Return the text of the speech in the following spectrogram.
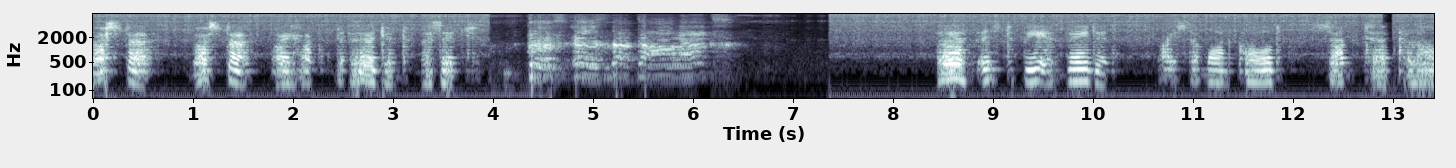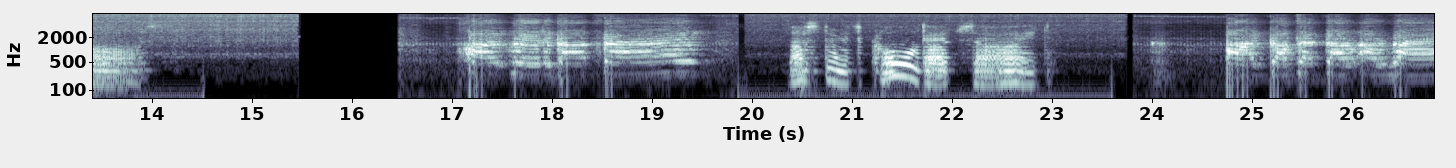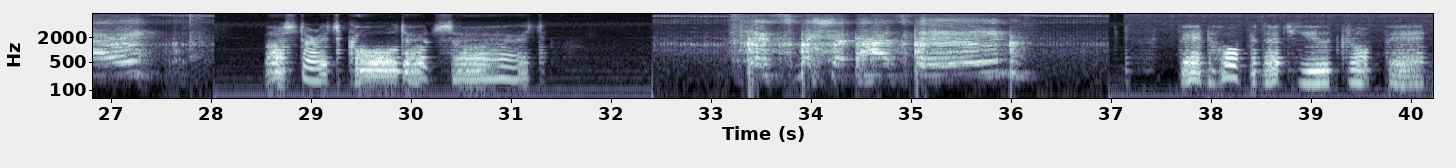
Master, Master, I have an urgent message. This is the Daleks. Earth is to be invaded by someone called Santa Claus. Master, it's cold outside. Master, it's cold outside. This mission has been. Been hoping that you'd drop in.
